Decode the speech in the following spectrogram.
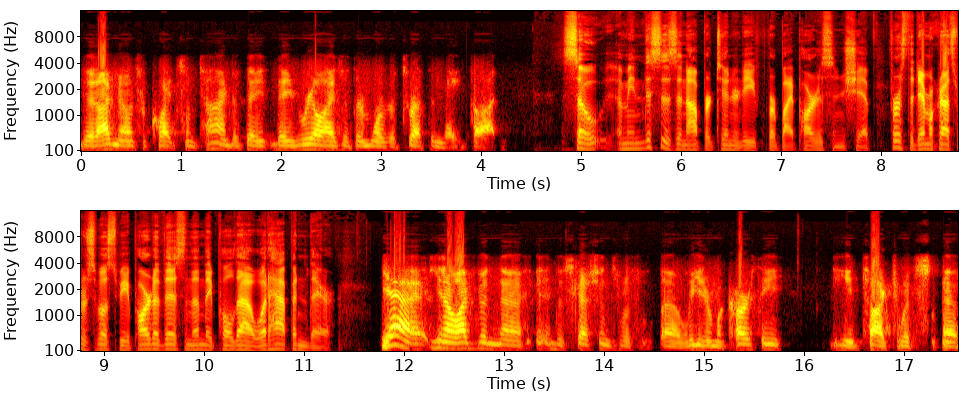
that I've known for quite some time, but they, they realize that they're more of a threat than they thought. So, I mean, this is an opportunity for bipartisanship. First, the Democrats were supposed to be a part of this, and then they pulled out. What happened there? Yeah, you know, I've been uh, in discussions with uh, Leader McCarthy. He talked with uh,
